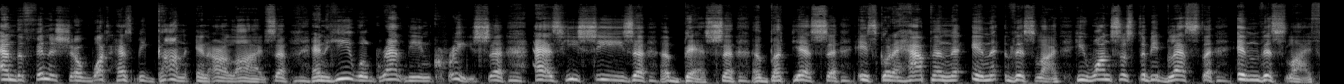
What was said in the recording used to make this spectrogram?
and the finisher of what has begun in our lives. Uh, and he will grant the increase uh, as he sees best. But yes, it's going to happen in this life. He wants us to be blessed in this life.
